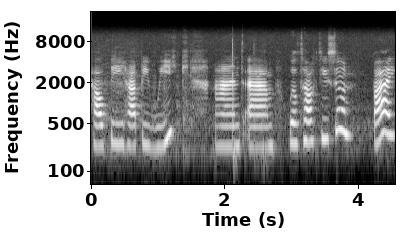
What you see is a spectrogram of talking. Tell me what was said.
healthy, happy week, and um, we'll talk to you soon. Bye.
